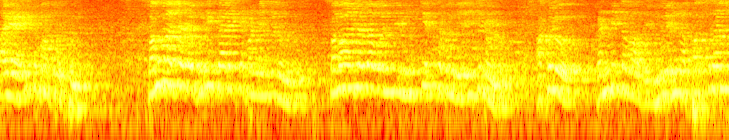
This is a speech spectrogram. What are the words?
ಆಯ ಐದು ಮಾತ್ರ ಒಪ್ಪುಂಡು ಸಮಾಜದ ಗುರಿಗಾರಿಕೆ ಬಂದ ಎಂಜಿನುಂಡು ಸಮಾಜದ ಒಂದು ಮುಖ್ಯಸ್ಥ ಬಂದು ಎಂಜಿನುಂಡು ಅಕಲು ಖಂಡಿತವಾದ ಎನ್ನ ಪರ್ಸನಲ್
